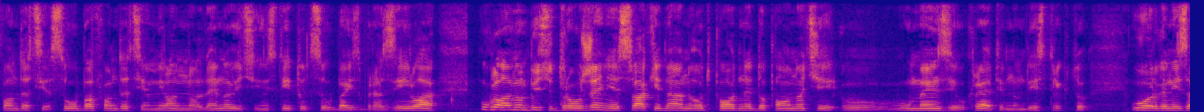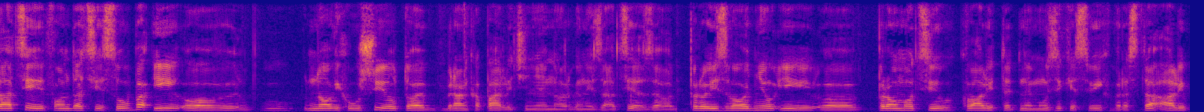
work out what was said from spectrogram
Fondacija Suba, Fondacija Milan Mladenović, Institut Suba iz Brazila. Uglavnom biće druženje svaki dan od podne do ponoći u, u menzi u kreativnom distriktu u organizaciji Fondacije Suba i o, Novih ušiju, to je Branka Parlić i njena organizacija za proizvodnju i o, promociju kvalitetne muzike svih vrsta, ali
